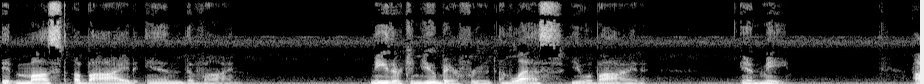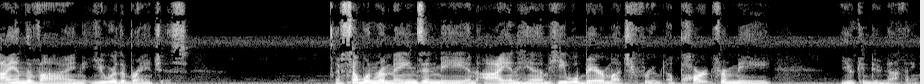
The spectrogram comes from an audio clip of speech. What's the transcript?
it must abide in the vine. Neither can you bear fruit unless you abide in me. I am the vine, you are the branches. If someone remains in me and I in him, he will bear much fruit. Apart from me, you can do nothing.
